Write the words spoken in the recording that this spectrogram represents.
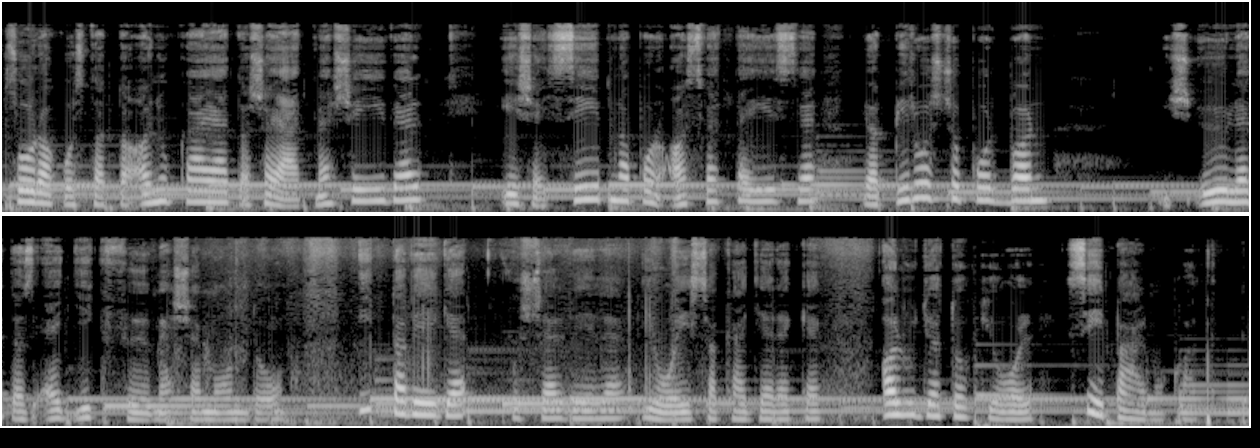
szórakoztatta anyukáját a saját meséivel, és egy szép napon azt vette észre, hogy a piros csoportban is ő lett az egyik főmesemondó. Itt a vége, fuss véle, jó éjszakát gyerekek, aludjatok jól, szép álmokat!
